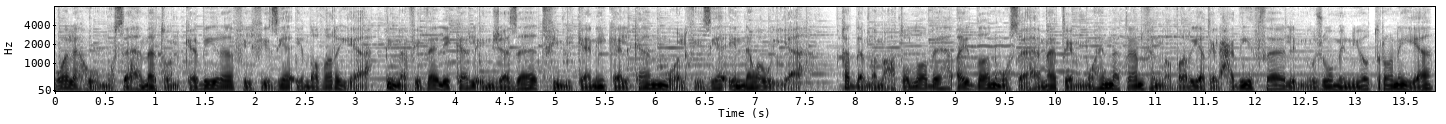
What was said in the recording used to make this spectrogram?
وله مساهمات كبيرة في الفيزياء النظرية بما في ذلك الإنجازات في ميكانيكا الكم والفيزياء النووية. قدم مع طلابه أيضا مساهمات مهمة في النظرية الحديثة للنجوم النيوترونية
